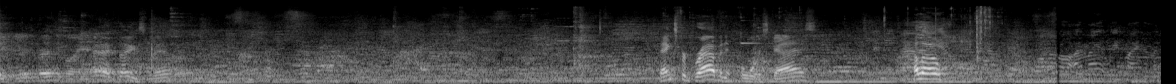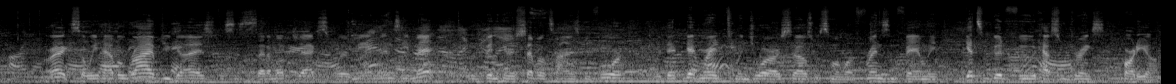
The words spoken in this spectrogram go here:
Dude, you're the birthday boy. Hey, thanks, man. Thanks for grabbing it for us, guys. Hello. Right, so we have arrived, you guys. This is Set 'em Up Jacks, where me and Lindsay met. We've been here several times before. We're getting ready to enjoy ourselves with some of our friends and family, get some good food, have some drinks, party on.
